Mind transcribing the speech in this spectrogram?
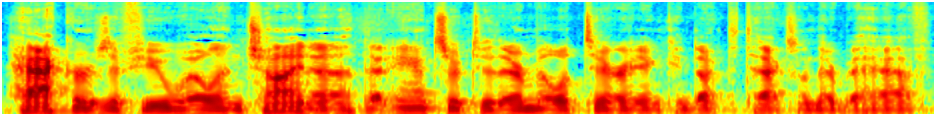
hackers, if you will, in China that answer to their military and conduct attacks on their behalf,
